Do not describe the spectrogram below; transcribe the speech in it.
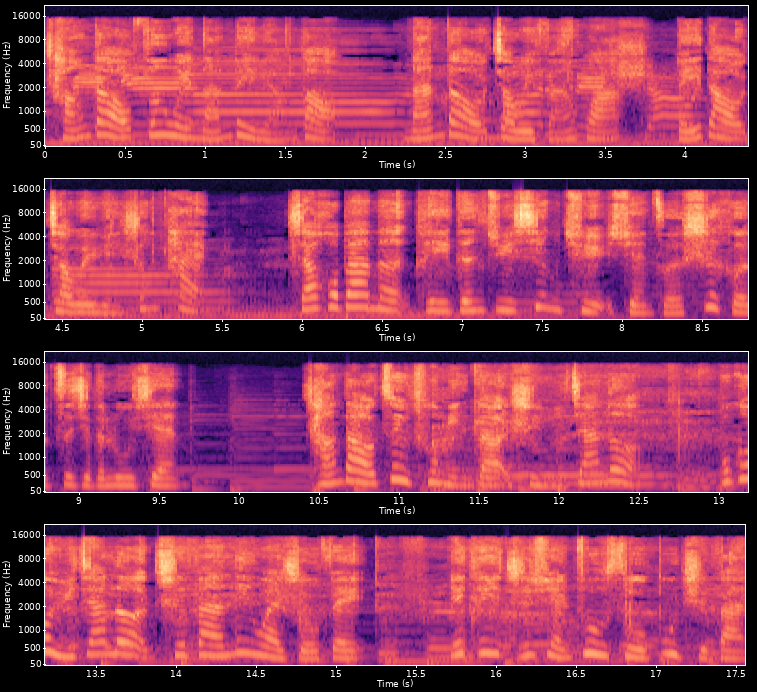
长岛分为南北两岛，南岛较为繁华，北岛较为原生态。小伙伴们可以根据兴趣选择适合自己的路线。长岛最出名的是渔家乐。不过渔家乐吃饭另外收费，也可以只选住宿不吃饭。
